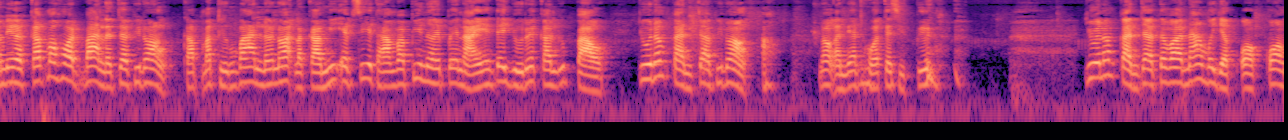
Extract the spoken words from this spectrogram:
อนนี้กลับมาฮอดบ้านแล้วจ้ะพี่น้อง กลับมาถึงบ้านแล้วเนาะแล้วก็มีเอฟซีถามว่าพี่เนยไปไหนได้อยู่ด้วยกันหรือเปล่า อยู่น้ำกันจ้ะพี่น้องอ้าน้องอันเนี้ยหัวแต่สิตื่นอยู่น้ำกันจ้ะแต่ว่านั่งไม่อยากออกกล้อง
